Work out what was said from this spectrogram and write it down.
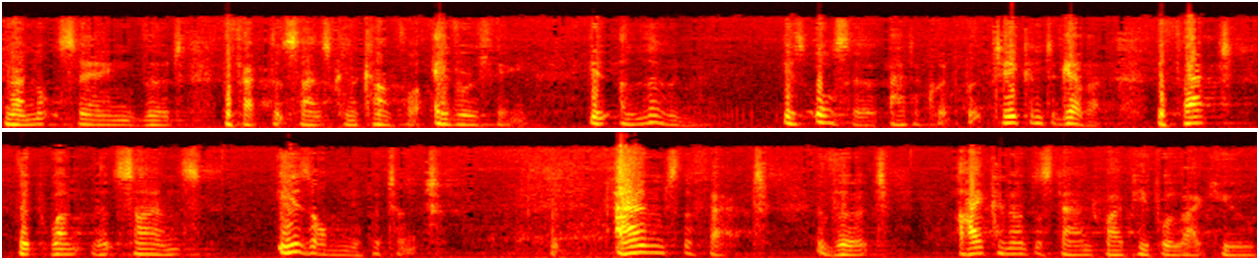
and I'm not saying that the fact that science can account for everything alone is also adequate. But taken together, the fact that, one, that science is omnipotent and the fact that I can understand why people like you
